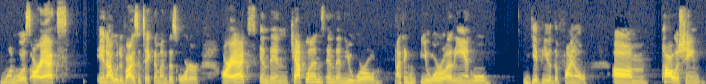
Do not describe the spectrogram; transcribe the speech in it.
One was RX, and I would advise to take them in this order. RX and then Kaplan's and then UWorld. I think UWorld at the end will give you the final um, polishing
